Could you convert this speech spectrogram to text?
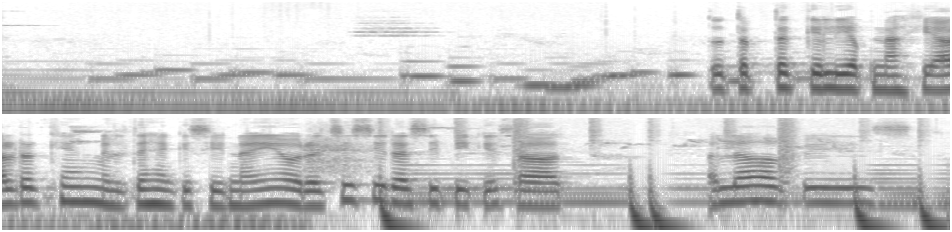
तो तब तक के लिए अपना ख्याल रखें, मिलते हैं किसी नई और अच्छी सी रेसिपी के साथ। अल्लाह हाफिज़।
